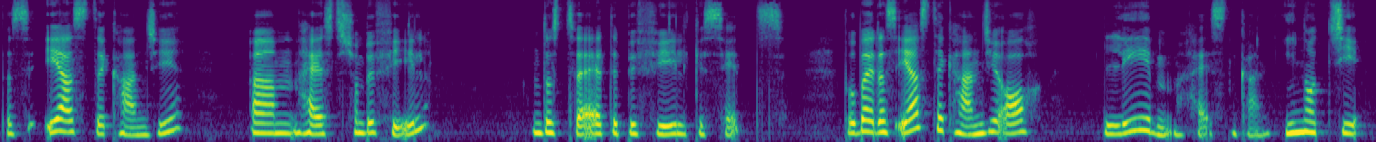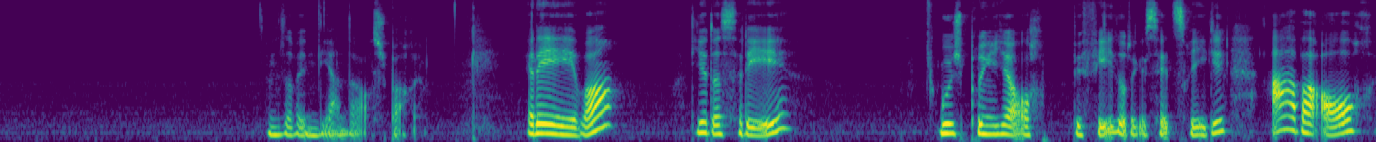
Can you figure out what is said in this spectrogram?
das erste Kanji ähm, heißt schon Befehl und das zweite Befehl Gesetz. Wobei das erste Kanji auch Leben heißen kann. Inochi. Ist aber eben die andere Aussprache. Rewa, hier das Re, ursprünglich auch Befehl oder Gesetzregel, aber auch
